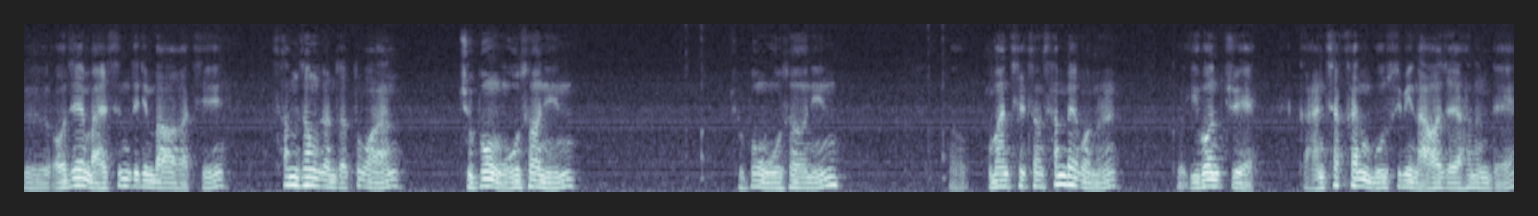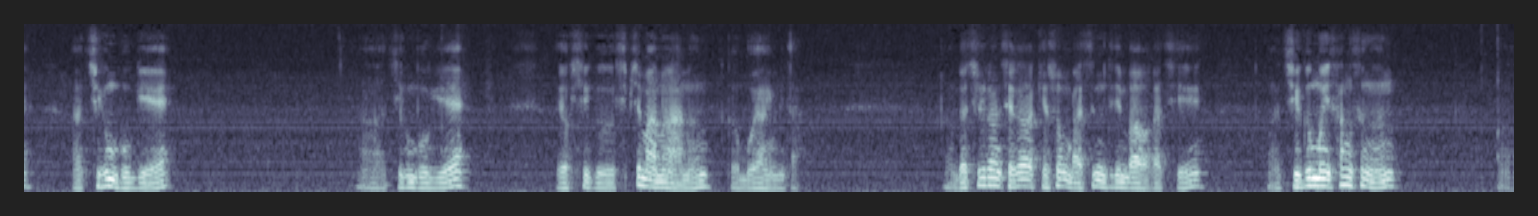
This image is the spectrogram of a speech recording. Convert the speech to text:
그 어제 말씀드린 바와 같이 삼성전자 또한 주봉 5선인 주봉 5선인 97,300원을 그 이번 주에 그 안착하는 모습이 나와줘야 하는데 아, 지금 보기에 아, 지금 보기에 역시 그 쉽지만은 않은 그 모양입니다. 어, 며칠간 제가 계속 말씀드린 바와 같이 어, 지금의 상승은 어,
